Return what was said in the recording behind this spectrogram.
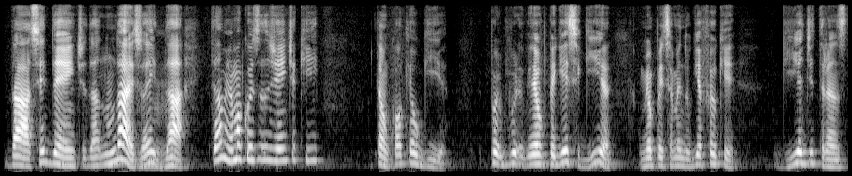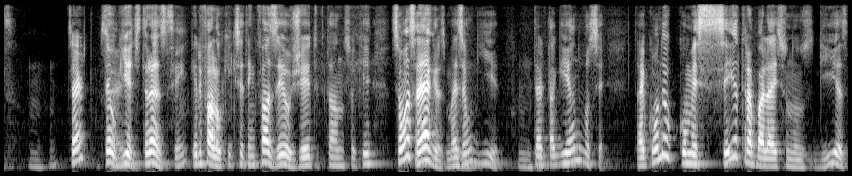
dá acidente, dá, não dá isso aí? Uhum. Dá. Então, a mesma coisa da gente aqui. Então, qual que é o guia? Eu peguei esse guia, o meu pensamento do guia foi o quê? Guia de trânsito. Uhum. Certo? Tem o guia de trânsito? Sim. Que ele fala o que, que você tem que fazer, o jeito que tá, não sei o quê. São as regras, mas uhum. é um guia. Uhum. Então, ele tá guiando você. Aí, quando eu comecei a trabalhar isso nos guias,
